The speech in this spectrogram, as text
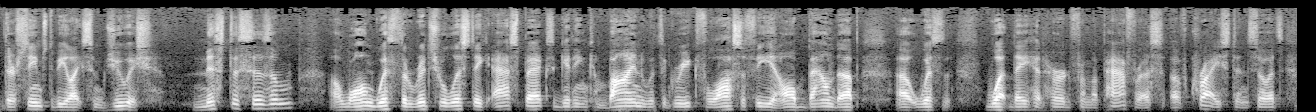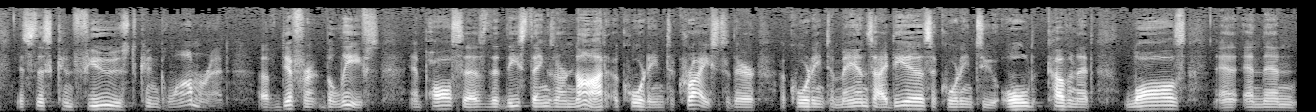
there seems to be like some Jewish mysticism along with the ritualistic aspects getting combined with the Greek philosophy and all bound up uh, with what they had heard from Epaphras of Christ. And so it's, it's this confused conglomerate of different beliefs. And Paul says that these things are not according to Christ. They're according to man's ideas, according to old covenant laws, and, and then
